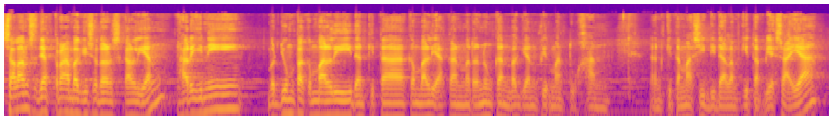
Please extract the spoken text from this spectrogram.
Salam sejahtera bagi saudara sekalian. Hari ini berjumpa kembali dan kita kembali akan merenungkan bagian firman Tuhan. Dan kita masih di dalam kitab Yesaya.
